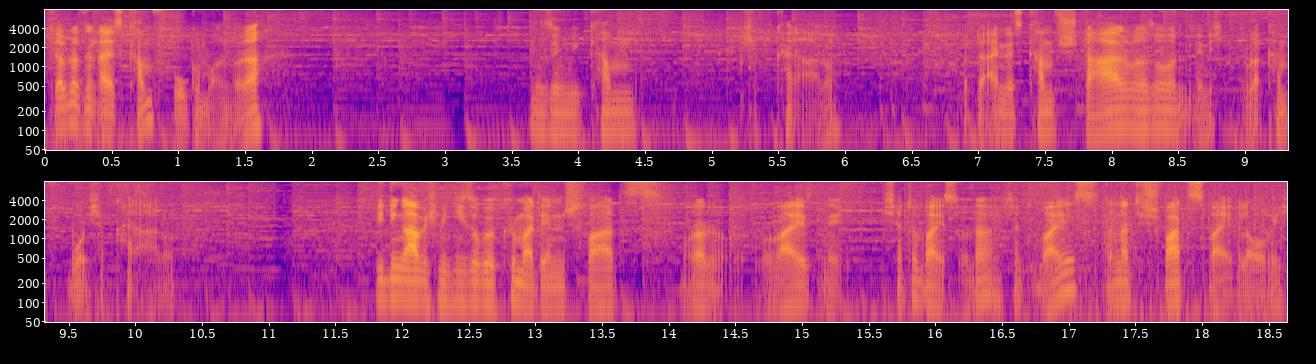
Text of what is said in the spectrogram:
Ich glaube, das sind alles Kampf-Pokémon, oder? Das irgendwie Kampf. Ich habe keine Ahnung. Ich glaube, der eine ist Kampfstahl oder so, nee, nicht oder. Oh, ich habe keine Ahnung. Die Dinge habe ich mich nicht so gekümmert, den Schwarz oder weiß nee, ich hatte weiß oder ich hatte weiß dann hatte ich schwarz 2 glaube ich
